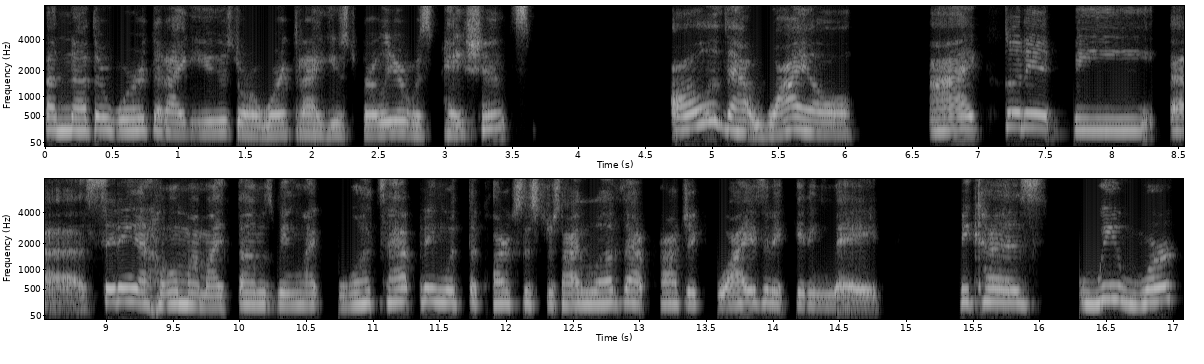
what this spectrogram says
another word that I used, or a word that I used earlier, was patience. All of that while I couldn't be uh, sitting at home on my thumbs being like, what's happening with the Clark sisters? I love that project. Why isn't it getting made? Because we work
